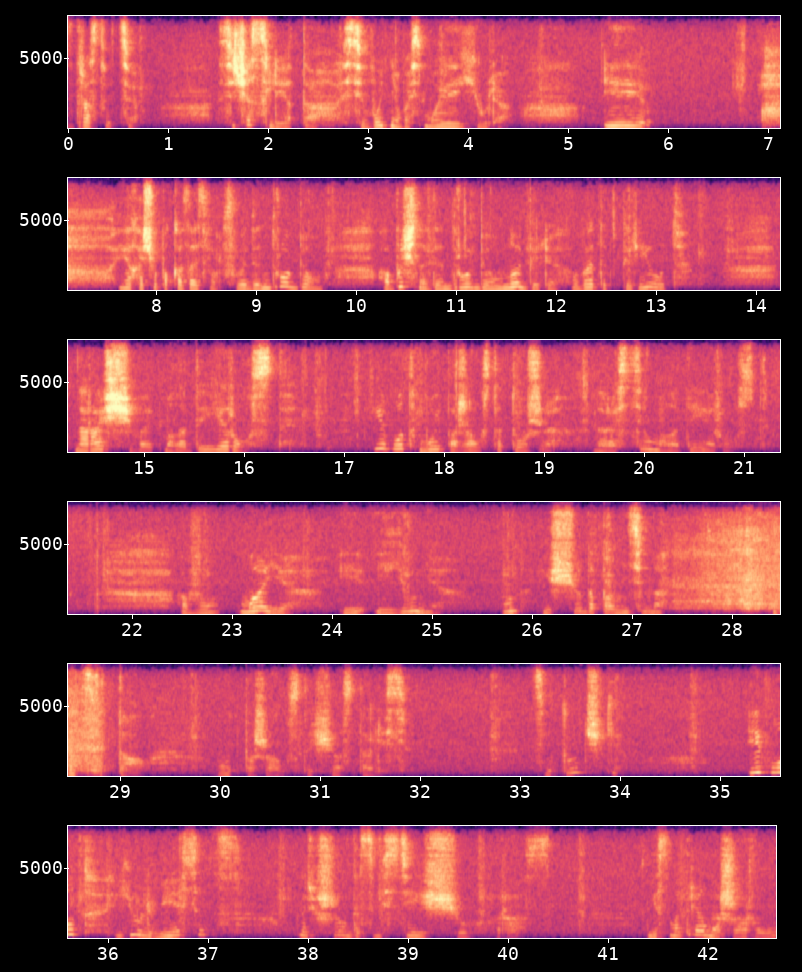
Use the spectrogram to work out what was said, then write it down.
Здравствуйте! Сейчас лето, сегодня 8 июля. И я хочу показать вам свой дендробиум. Обычно дендробиум нобели в этот период наращивает молодые росты. И вот мой, пожалуйста, тоже нарастил молодые росты. В мае и июне он еще дополнительно доцветал. Вот, пожалуйста, еще остались цветочки. И вот июль месяц решил досвести еще раз. Несмотря на жару,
